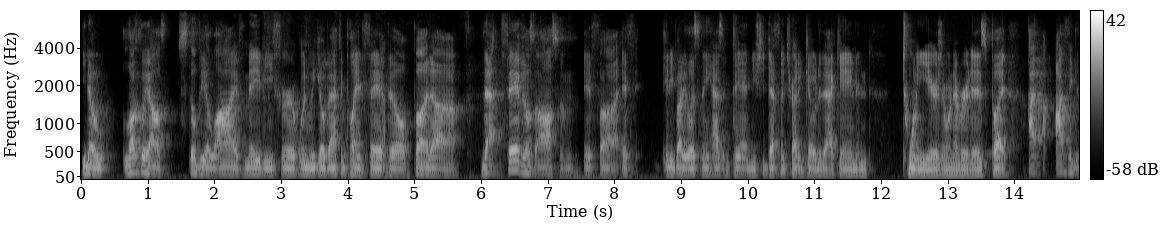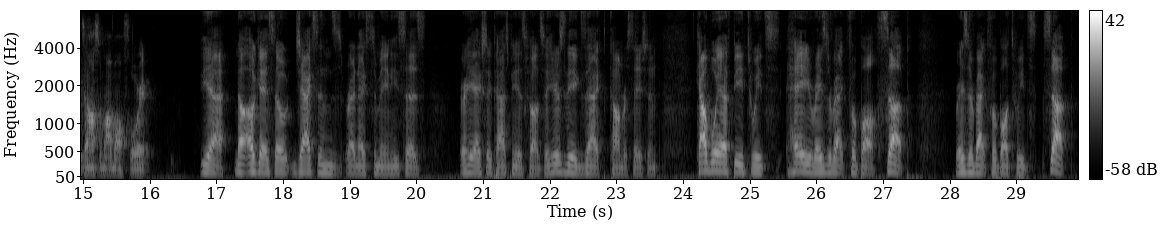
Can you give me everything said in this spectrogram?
you know, luckily I'll still be alive maybe for when we go back and play in Fayetteville. But uh, that Fayetteville's awesome. If uh, if anybody listening hasn't been, you should definitely try to go to that game in 20 years or whenever it is. But I I think it's awesome. I'm all for it. Yeah. No. Okay. So Jackson's right next to me, and he says, or he actually passed me his phone. So here's the exact conversation. Cowboy FB tweets, "Hey Razorback football, sup." Razorback football tweets, "Sup."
